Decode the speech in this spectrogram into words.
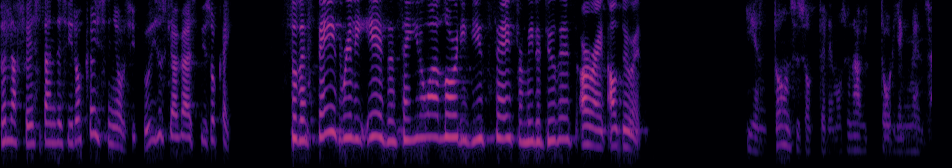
Entonces la fe está en decir, ok, Señor, si tú dices que haga esto, es ok. So the faith really is in saying, you know what, Lord, if you say for me to do this, all right, I'll do it. Entonces obtenemos una victoria inmensa.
